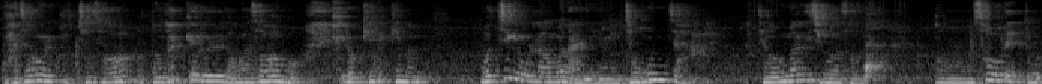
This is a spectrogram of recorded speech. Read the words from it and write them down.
과정을 거쳐서 어떤 학교를 나와서 뭐 이렇게 이렇게 막 멋지게 올라온 건 아니에요. 저 혼자 제가 음악이 좋아서 어, 서울에 또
